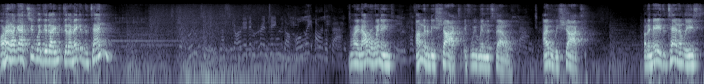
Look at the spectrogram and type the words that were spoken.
All right, I got two. What did I did I make it to 10? The blue team has started imprinting the holy artifact. All right, now we're winning. I'm going to be shocked if we win this battle. I will be shocked. But I made it to 10 at least.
